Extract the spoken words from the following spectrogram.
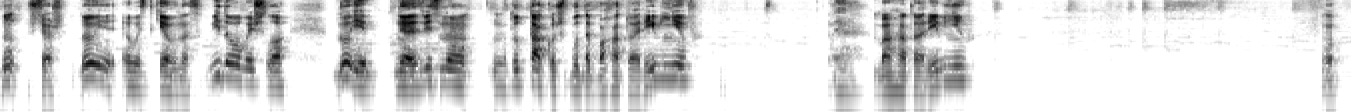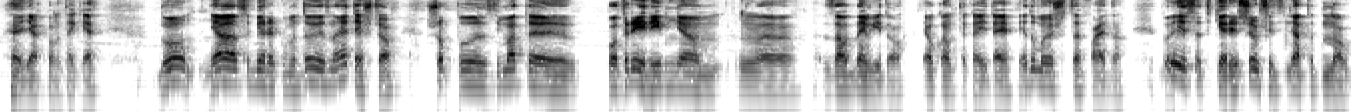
Ну що ж, ну і ось таке у нас відео вийшло. Ну і, е, звісно, тут також буде багато рівнів. Е, Багато рівнів. О, як вам таке? Ну, я собі рекомендую, знаєте що? Щоб е, знімати по три рівня е, за одне відео. Як вам така ідея? Я думаю, що це файно. Ну і все-таки рішив щось зняти нов,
